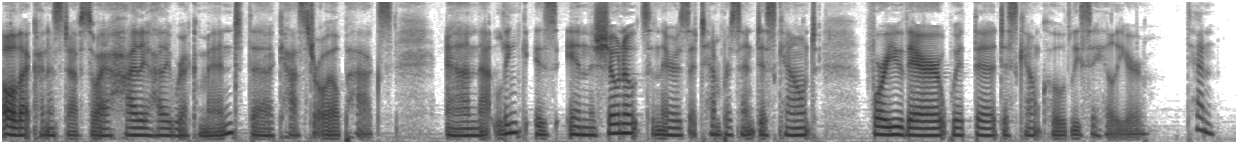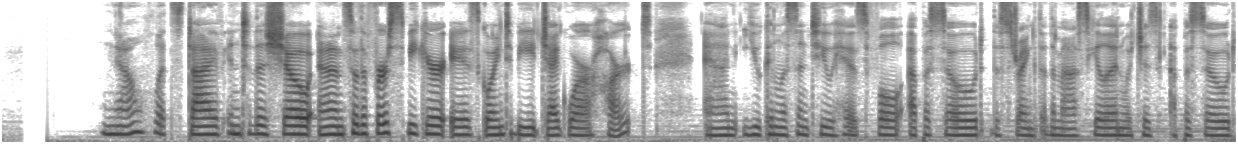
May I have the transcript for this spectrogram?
all that kind of stuff. So I highly, highly recommend the castor oil packs. And that link is in the show notes, and there's a 10% discount for you there with the discount code Lisa Hillier 10. Now let's dive into the show. And so the first speaker is going to be Jaguar Heart. And you can listen to his full episode, The Strength of the Masculine, which is episode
